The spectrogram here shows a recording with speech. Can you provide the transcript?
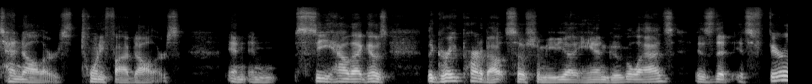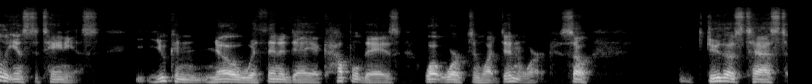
$10 $25 and and see how that goes the great part about social media and Google ads is that it's fairly instantaneous. You can know within a day, a couple days, what worked and what didn't work. So do those tests,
